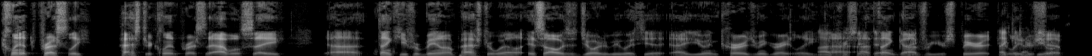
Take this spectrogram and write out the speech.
Clint Pressley, Pastor Clint Pressley, I will say uh, thank you for being on Pastor Well. It's always a joy to be with you. Uh, you encourage me greatly. I appreciate uh, I that. thank God Thank- for your spirit, thank your you. Leadership,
